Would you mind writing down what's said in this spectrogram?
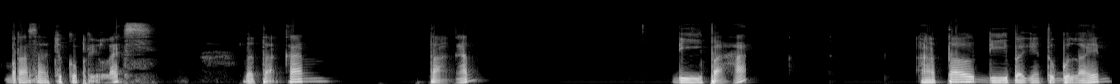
merasa cukup rileks, letakkan tangan di paha atau di bagian tubuh lain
